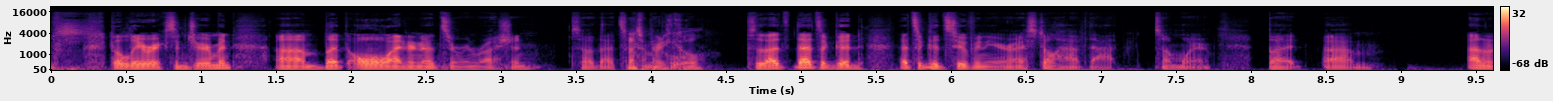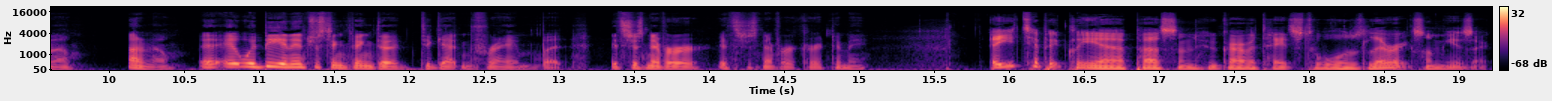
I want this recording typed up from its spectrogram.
the lyrics in German. Um, but all the liner notes are in Russian, so that's that's pretty cool. cool. So that's that's a good that's a good souvenir. I still have that somewhere, but um, I don't know. I don't know. It, it, would be an interesting thing to to get in frame, but it's just never it's just never occurred to me. Are you typically a person who gravitates towards lyrics or music?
